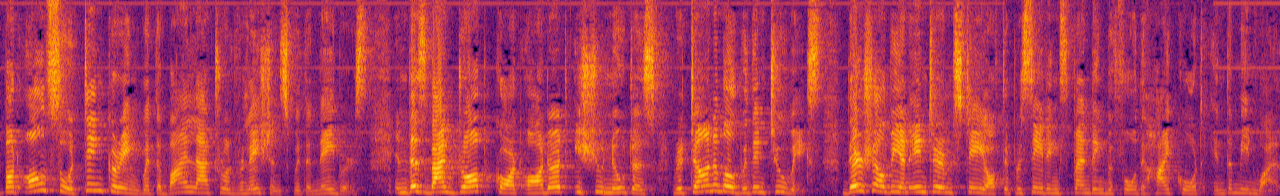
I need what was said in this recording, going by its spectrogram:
but also tinkering with the bilateral relations with the neighbors. In this backdrop, court ordered issue notice returnable within two weeks. There shall be an interim stay of the proceedings pending before the High Court in the meanwhile.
